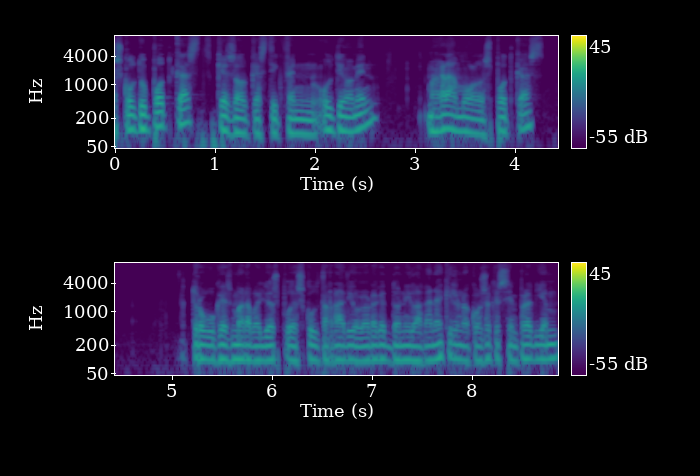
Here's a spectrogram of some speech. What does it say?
escolto podcast, que és el que estic fent últimament. M'agrada molt els podcasts, trobo que és meravellós poder escoltar ràdio a l'hora que et doni la gana, que era una cosa que sempre havíem...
